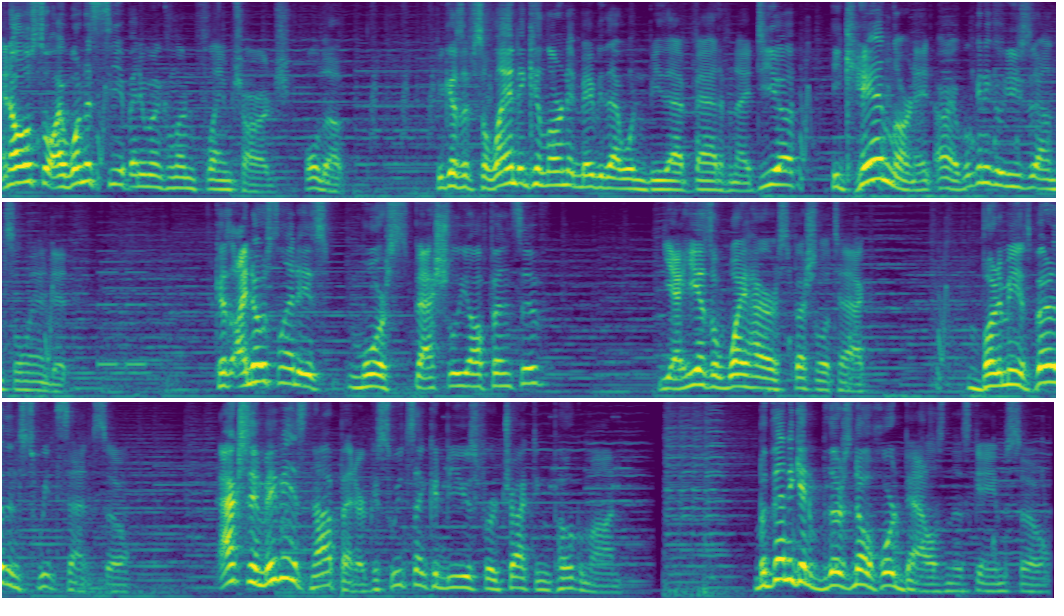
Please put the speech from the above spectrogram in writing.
And also, I want to see if anyone can learn Flame Charge. Hold up. Because if Salandit can learn it, maybe that wouldn't be that bad of an idea. He can learn it. Alright, we're going to go use it on Salandit. Because I know Salandit is more specially offensive. Yeah, he has a way higher special attack. But I mean, it's better than Sweet Scent, so... Actually, maybe it's not better, because Sweet Scent could be used for attracting Pokemon. But then again, there's no Horde battles in this game, so...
